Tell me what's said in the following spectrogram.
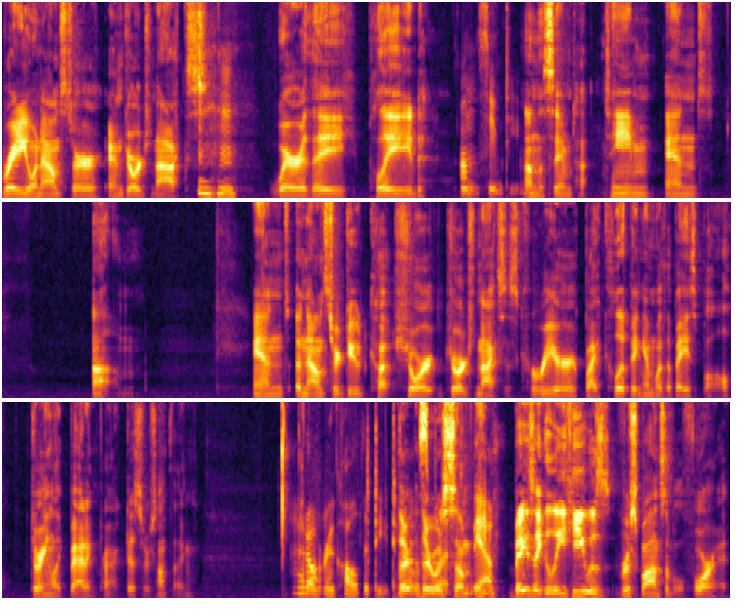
radio announcer and George Knox where they played On the same team. on the same ti team and um and announcer dude cut short George Knox's career by clipping him with a baseball during like batting practice or something. I don't recall the details. There, there was but some Yeah. basically he was responsible for it.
